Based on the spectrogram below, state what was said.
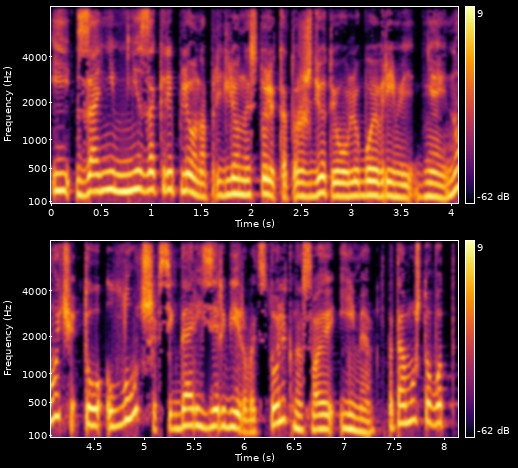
и за ним не закреплен определенный столик, который ждет его в любое время дня и ночи, то лучше всегда резервировать столик на свое имя. Потому что вот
